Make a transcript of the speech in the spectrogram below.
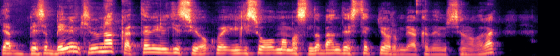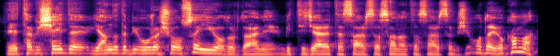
ya mesela benimkinin hakikaten ilgisi yok ve ilgisi olmamasını da ben destekliyorum bir akademisyen olarak. E, tabii şey de yanında da bir uğraşı olsa iyi olurdu. Hani bir ticarete sarsa, sanata sarsa bir şey. O da yok ama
